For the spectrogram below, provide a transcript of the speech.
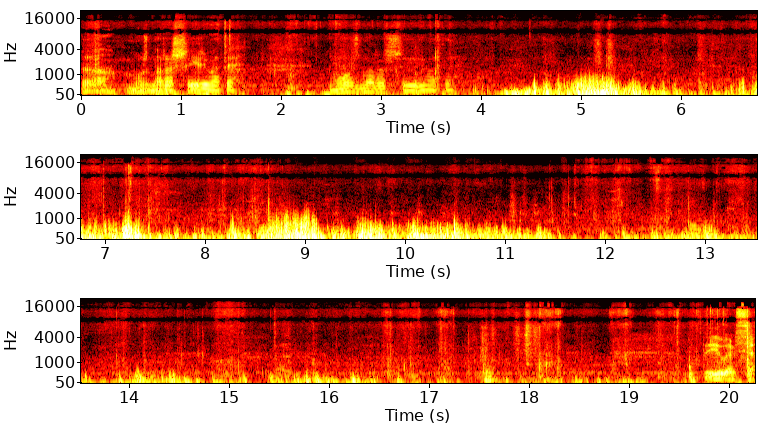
Да, можна розширювати. Можна розширювати. Дивимося.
